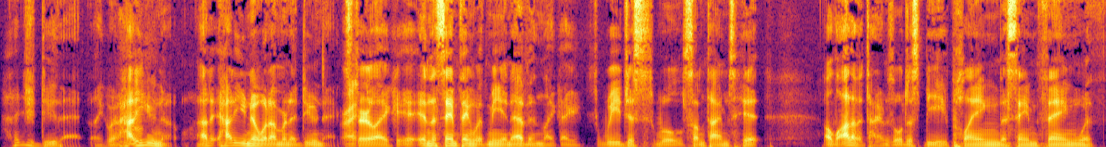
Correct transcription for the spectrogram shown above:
how did you do that? Like how do mm-hmm. you know? How do, how do you know what I'm going to do next? Right. Or like and the same thing with me and Evan like I we just will sometimes hit a lot of the times we'll just be playing the same thing with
